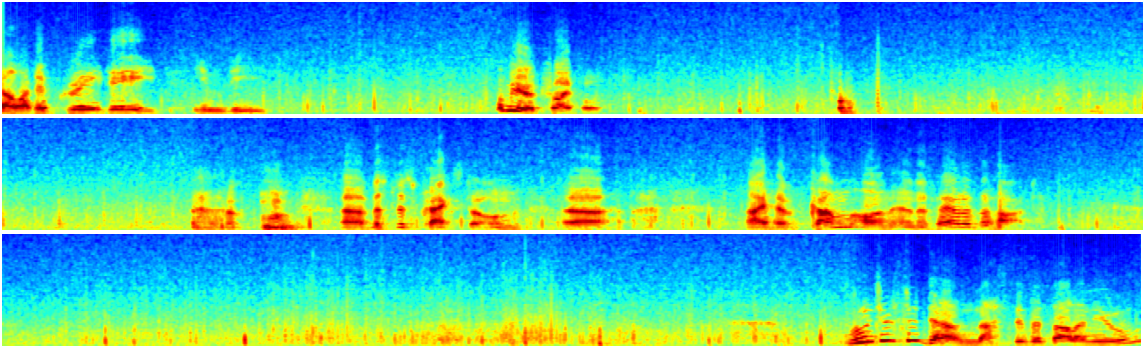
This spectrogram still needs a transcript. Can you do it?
Thou art a great aid indeed. A mere trifle. uh, Mistress Crackstone, uh, I have come on an affair of the heart. Won't you sit down, Master Bartholomew?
